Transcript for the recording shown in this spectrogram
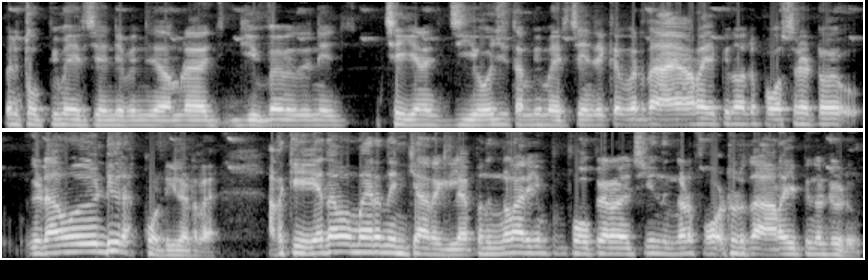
പിന്നെ തൊപ്പി മരിച്ചതിന്റെ പിന്നെ നമ്മുടെ ഗിവ് ചെയ്യണ ജിയോജി തമ്പി മരിച്ചതിന്റെ ഒക്കെ വെറുതെ ആർ ഐ പി എന്ന് പറഞ്ഞ പോസ്റ്റർ ഇട്ട് ഇടാൻ വേണ്ടി ഒരു അക്കൗണ്ട് ഇല്ലടല്ലേ അതൊക്കെ ഏതാവന്മാരെന്ന് എനിക്കറിയില്ല. നിങ്ങൾ നിങ്ങളായിരിക്കും പോപ്പുലർ ആണെന്ന് വെച്ച് നിങ്ങളുടെ ഫോട്ടോ എടുത്ത് ആർ ഐ പി എന്നിട്ട് ഇടും.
